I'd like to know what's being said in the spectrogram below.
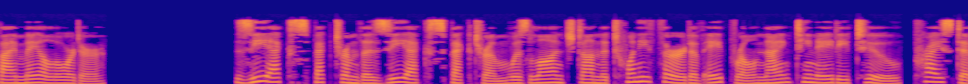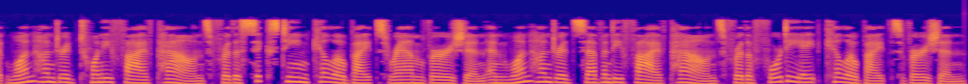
by mail order. ZX Spectrum The ZX Spectrum was launched on 23 April 1982, priced at £125 for the 16 kB RAM version and £175 for the 48 kB version.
